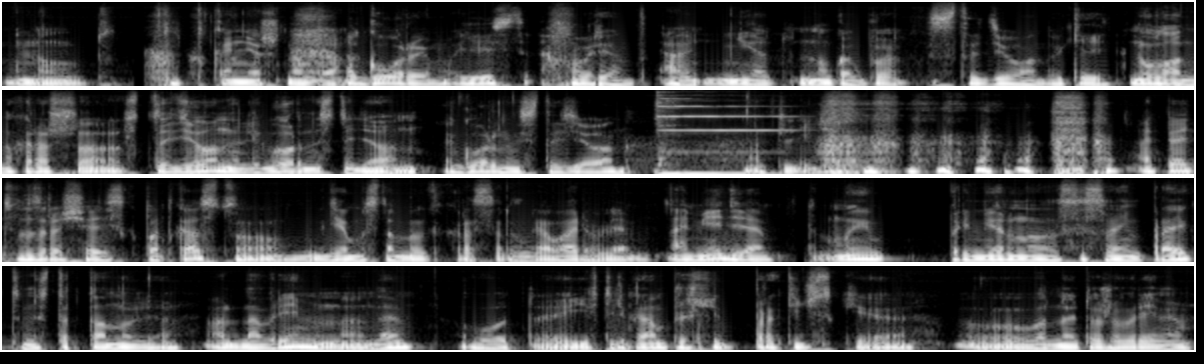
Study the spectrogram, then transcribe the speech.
Ну, тут, конечно, А да. горы есть вариант? А, нет, ну как бы... Стадион, окей. Ну ладно, хорошо. Стадион или горный стадион? Горный стадион. Отлично. Опять возвращаясь к подкасту, где мы с тобой как раз разговаривали о медиа, мы примерно со своими проектами стартанули одновременно, да, вот, и в Телеграм пришли практически э, в одно и то же время.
